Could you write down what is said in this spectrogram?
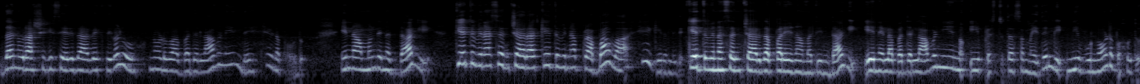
ಧನುರಾಶಿಗೆ ಸೇರಿದ ವ್ಯಕ್ತಿಗಳು ನೋಡುವ ಬದಲಾವಣೆ ಎಂದೇ ಹೇಳಬಹುದು. ಇನ್ನು ಮುಂದಿನದ್ದಾಗಿ ಕೇತುವಿನ ಸಂಚಾರ, ಕೇತುವಿನ ಪ್ರಭಾವ ಹೇಗಿರಲಿದೆ? ಕೇತುವಿನ ಸಂಚಾರದ ಪರಿಣಾಮದಿಂದಾಗಿ ಏನೆಲ್ಲ ಬದಲಾವಣೆಯನ್ನು ಈ ಪ್ರಸ್ತುತ ಸಮಯದಲ್ಲಿ ನೀವು ನೋಡಬಹುದು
